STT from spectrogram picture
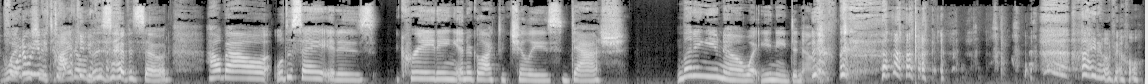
what, What we we should title this episode. How about we'll just say it is creating intergalactic chilies dash letting you know what you need to know. I don't know.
